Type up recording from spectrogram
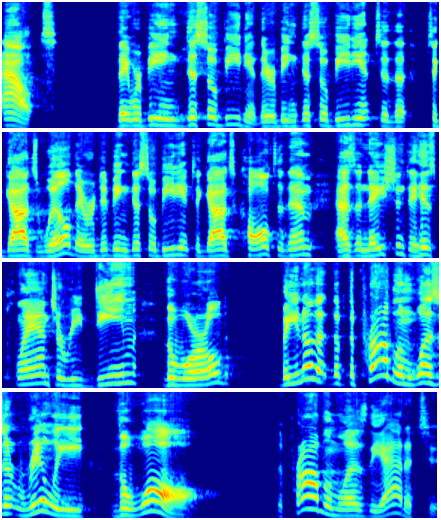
out. They were being disobedient. They were being disobedient to, the, to God's will. They were being disobedient to God's call to them as a nation, to his plan to redeem the world. But you know that the, the problem wasn't really the wall. The problem was the attitude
